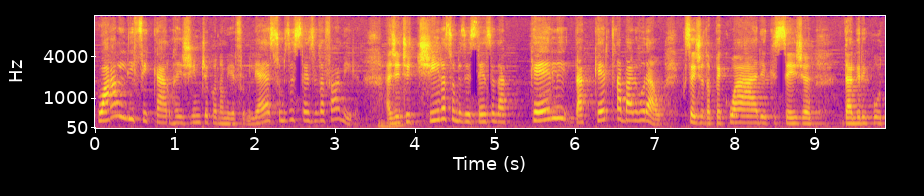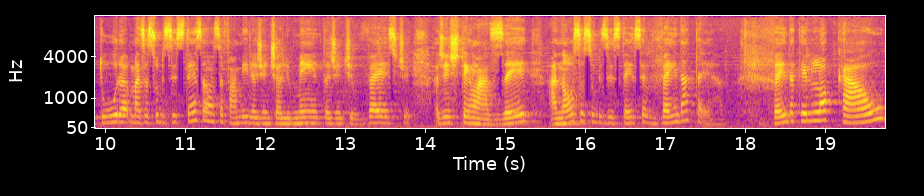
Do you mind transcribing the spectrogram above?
qualificar o regime de economia familiar é a subsistência da família. Uhum. A gente tira a subsistência daquele, daquele trabalho rural, que seja da pecuária, que seja da agricultura, mas a subsistência da nossa família a gente alimenta, a gente veste, a gente tem lazer, a nossa subsistência vem da terra vem daquele local,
